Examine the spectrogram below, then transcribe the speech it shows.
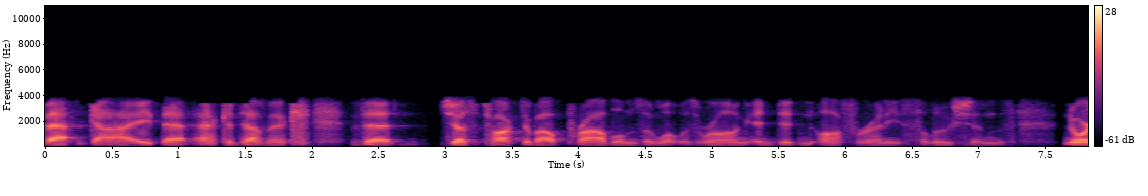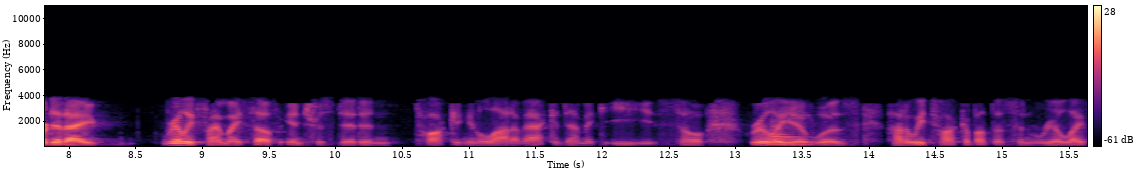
that guy, that academic that just talked about problems and what was wrong and didn't offer any solutions. Nor did I really find myself interested in talking in a lot of academic ease. So really right. it was how do we talk about this in real life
